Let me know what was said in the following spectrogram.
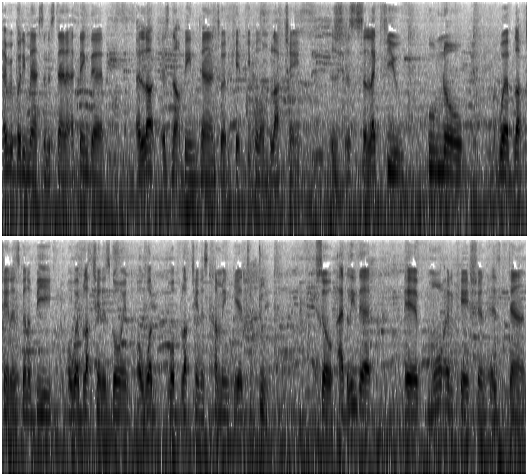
everybody must understand it. I think that a lot is not being done to educate people on blockchain. There's, there's a select few who know where blockchain is gonna be or where blockchain is going or what what blockchain is coming here to do. So I believe that if more education is done,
